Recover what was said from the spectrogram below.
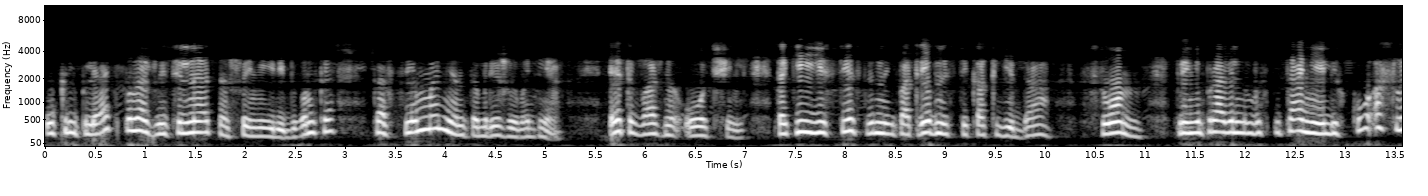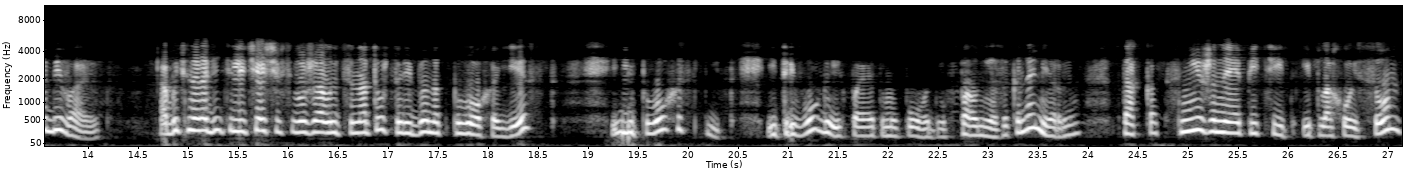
укреплять положительное отношение ребенка ко всем моментам режима дня. Это важно очень. Такие естественные потребности, как еда, сон, при неправильном воспитании легко ослабевают. Обычно родители чаще всего жалуются на то, что ребенок плохо ест, или плохо спит, и тревога их по этому поводу вполне закономерна, так как сниженный аппетит и плохой сон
